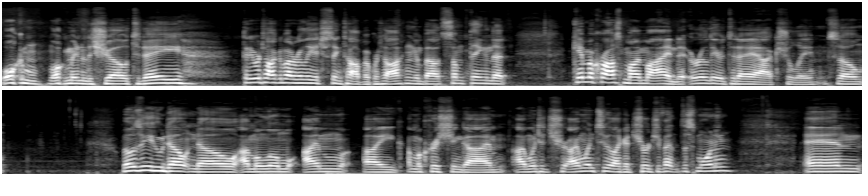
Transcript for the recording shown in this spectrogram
welcome, welcome into the show. Today, today we're talking about a really interesting topic. We're talking about something that came across my mind earlier today, actually. So, those of you who don't know, I'm a little, I'm I, I'm a Christian guy. I went to, ch- I went to like a church event this morning, and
